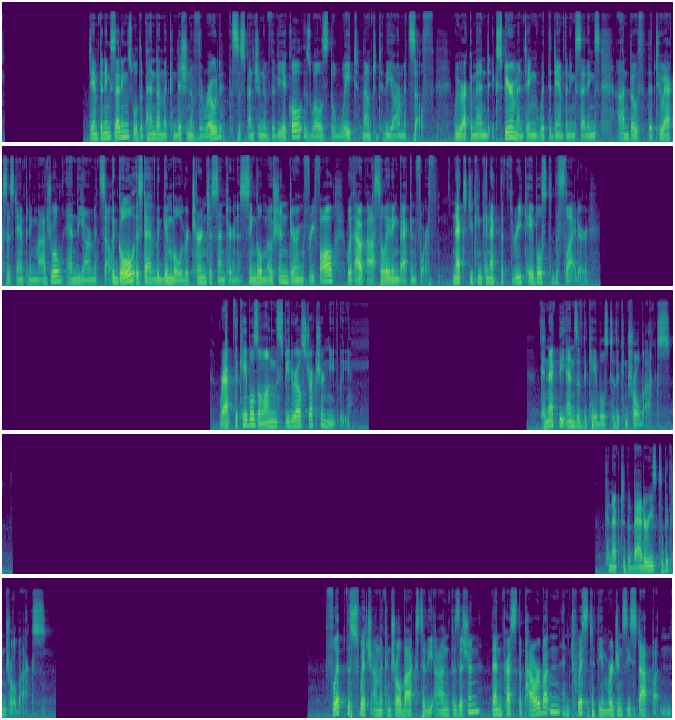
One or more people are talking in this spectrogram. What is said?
Dampening settings will depend on the condition of the road, the suspension of the vehicle, as well as the weight mounted to the arm itself we recommend experimenting with the dampening settings on both the two axis dampening module and the arm itself. The goal is to have the gimbal return to center in a single motion during free fall without oscillating back and forth. Next, you can connect the three cables to the slider. Wrap the cables along the speed rail structure neatly. Connect the ends of the cables to the control box. Connect the batteries to the control box. Flip the switch on the control box to the on position, then press the power button and twist the emergency stop button.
